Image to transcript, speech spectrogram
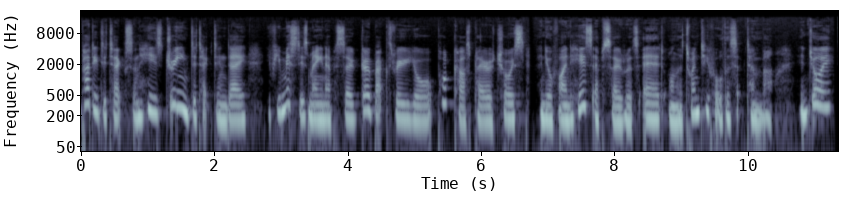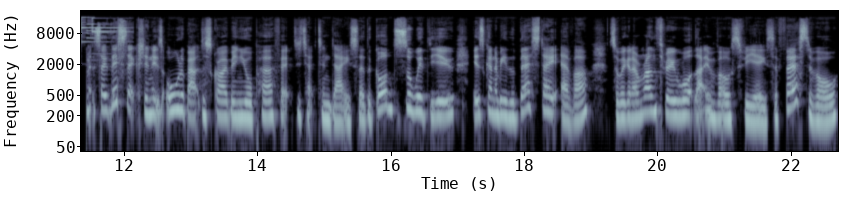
Paddy Detects and his Dream Detecting Day. If you missed his main episode, go back through your podcast player of choice and you'll find his episode was aired on the 24th of September. Enjoy! So, this section is all about describing your perfect detecting day. So, the gods are with you. It's going to be the best day ever. So, we're going to run through what that involves for you. So, first of all,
